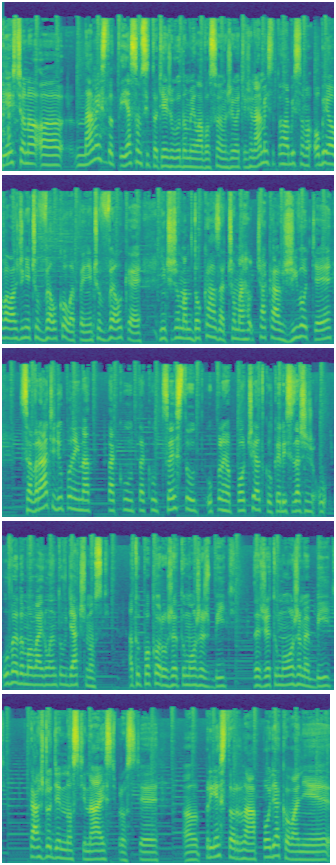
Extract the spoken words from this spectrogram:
Vieš čo, no, uh, namiesto, ja som si to tiež uvedomila vo svojom živote, že namiesto toho, aby som objavovala vždy niečo veľkolepé, niečo veľké, niečo, čo mám dokázať, čo ma čaká v živote, sa vrátiť úplne na takú, takú cestu úplného počiatku, kedy si začneš u- uvedomovať len tú vďačnosť a tú pokoru, že tu môžeš byť, že tu môžeme byť, v každodennosti nájsť proste uh, priestor na poďakovanie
